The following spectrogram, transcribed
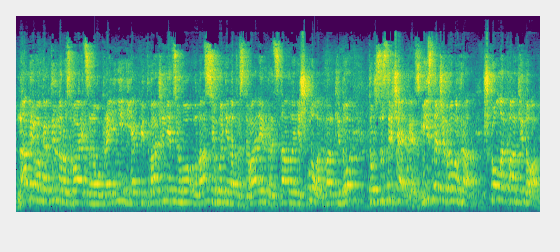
Напрямок активно розвивається на Україні, і як підтвердження цього у нас сьогодні на фестивалі представлені школа Кванкідо. Тож зустрічайте з міста Червоноград, школа Кванкідо,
